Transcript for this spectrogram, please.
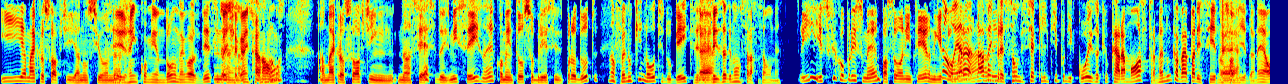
E a Microsoft anunciou Você nas... já encomendou um negócio desse? Vai Não, chegar em suas calma. mãos? A Microsoft, em, na CS 2006, né, comentou sobre esse produto. Não, foi no keynote do Gates, ele É. fez a demonstração, né? E isso ficou por isso mesmo, passou o ano inteiro, ninguém Não, era, nada, dava a e- impressão de ser aquele tipo de coisa que o cara mostra, mas nunca vai aparecer na É. sua vida, né? Ó,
